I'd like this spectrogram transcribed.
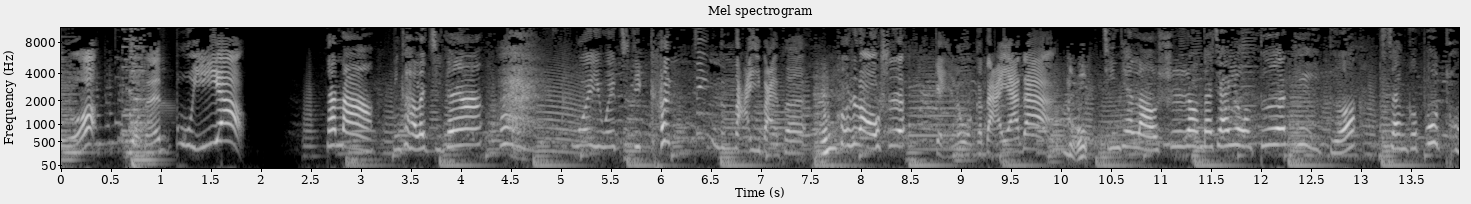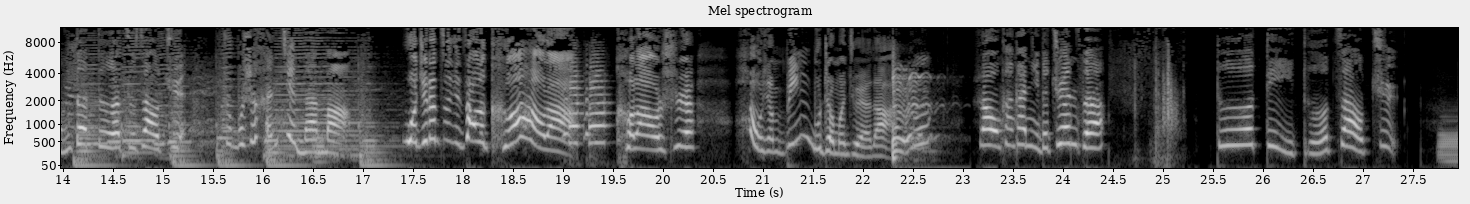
地得，我们不一样。娜娜，你考了几分啊？唉，我以为自己肯定能拿一百分，可是老师给了我个大鸭蛋。今天老师让大家用的、地、得三个不同的的字造句，这不是很简单吗？我觉得自己造的可好了，可老师好像并不这么觉得。嗯，让我看看你的卷子。的、地、得造句。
